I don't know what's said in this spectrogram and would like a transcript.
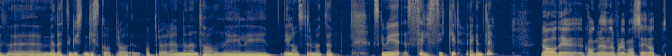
eh, med dette Giske-opprøret, med den talen i, i, landsstyremøtet. Ganske mye selvsikker, egentlig. Ja, og det kan jo hende, fordi man ser at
